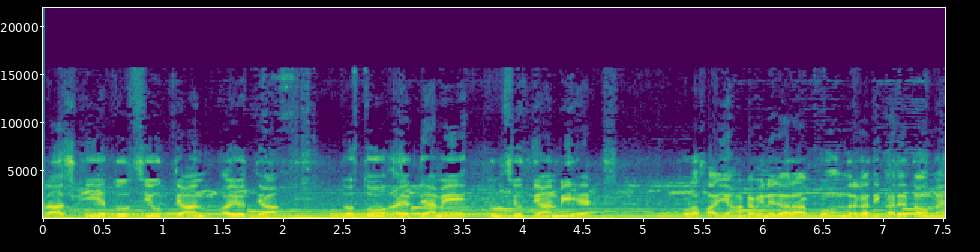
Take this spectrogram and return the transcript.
राजकीय तुलसी उद्यान अयोध्या। दोस्तों, अयोध्या में तुलसी उद्यान भी है। थोड़ा सा यहाँ का भी नज़ारा आपको अंदर का दिखा देता हूँ मैं।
